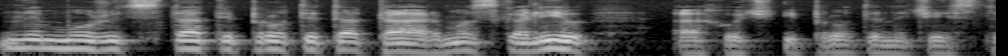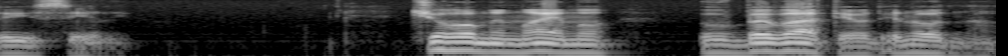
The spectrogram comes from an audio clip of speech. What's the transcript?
не можуть стати проти татар, москалів, а хоч і проти нечистої сили? Чого ми маємо вбивати один одного?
